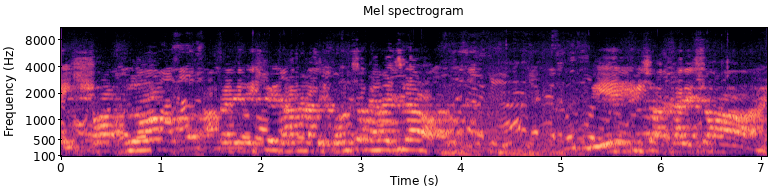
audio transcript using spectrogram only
এই সবগুলো আপনাদের নিশ্চয়ই ধারণা আছে, কোন সময় হয়েছিল? বিএনপি সরকারের সময়।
